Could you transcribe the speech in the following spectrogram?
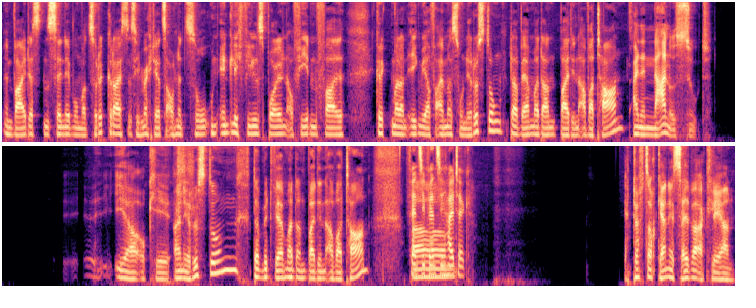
im weitesten Sinne, wo man zurückgereist ist. Ich möchte jetzt auch nicht so unendlich viel spoilen. Auf jeden Fall kriegt man dann irgendwie auf einmal so eine Rüstung. Da wären wir dann bei den Avataren. Eine Nanosuit. Ja, okay. Eine Rüstung. Damit wären wir dann bei den Avataren. Fancy, fancy Ähm, Hightech. Ihr dürft es auch gerne selber erklären.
